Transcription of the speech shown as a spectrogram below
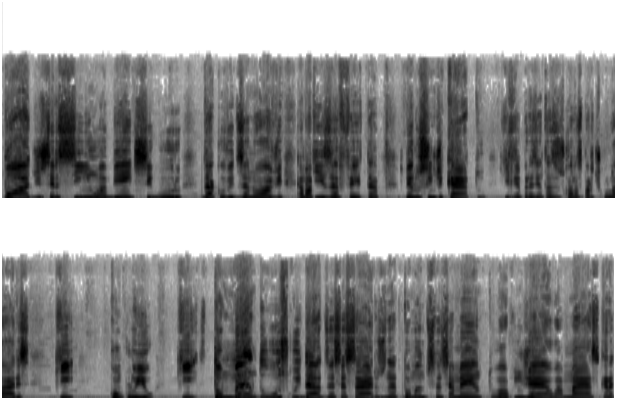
pode ser sim um ambiente seguro da Covid-19. É uma pesquisa feita pelo sindicato que representa as escolas particulares, que concluiu que tomando os cuidados necessários, né, tomando distanciamento, álcool em gel, a máscara,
